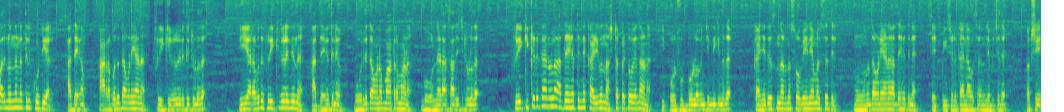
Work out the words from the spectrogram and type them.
പതിനൊന്നെണ്ണത്തിൽ കൂട്ടിയാൽ അദ്ദേഹം അറുപത് തവണയാണ് ഫ്രീക്കുകൾ എടുത്തിട്ടുള്ളത്. ഈ അറുപത് ഫ്രീക്കുകളിൽ നിന്ന് അദ്ദേഹത്തിന് ഒരു തവണ മാത്രമാണ് ഗോൾ നേടാൻ സാധിച്ചിട്ടുള്ളത്. ഫ്രീ കിക്ക് എടുക്കാനുള്ള അദ്ദേഹത്തിന്റെ കഴിവ് നഷ്ടപ്പെട്ടു എന്നാണ് ഇപ്പോൾ ഫുട്ബോൾ ലോകം ചിന്തിക്കുന്നത്. കഴിഞ്ഞ ദിവസം നടന്ന സ്ലോവേനിയ മത്സരത്തിൽ മൂന്ന് തവണയാണ് അദ്ദേഹത്തിന് സെറ്റ് പീസ് എടുക്കാൻ അവസരം ലഭിച്ചത്. പക്ഷേ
